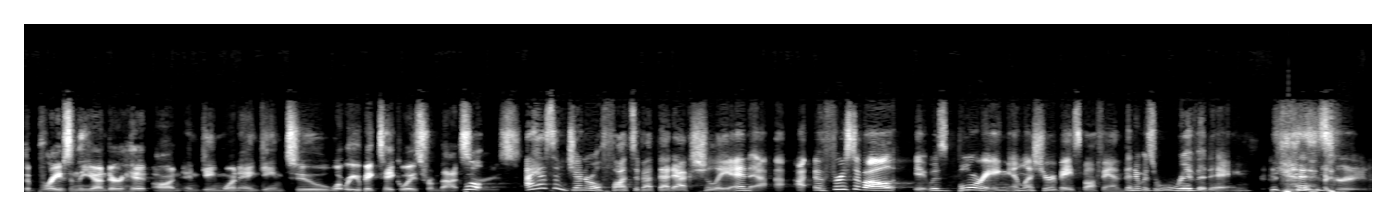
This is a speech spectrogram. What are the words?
the Braves and the under hit on in game one and game two. What were your big takeaways from that well, series? I have some general thoughts about that actually. And I, I, first of all, it was boring unless you're a baseball fan. Then it was riveting because agreed.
